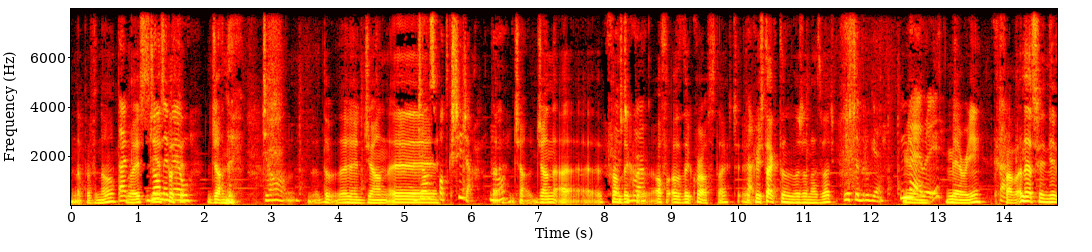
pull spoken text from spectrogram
na pewno. Tak, bo jest, Johnny jest był. Johnny. John. Do, e, John. e, John spod krzyża. No. tak, John, John e, from jeszcze the, of, of the cross, tak? Czy Tak. Jakoś tak to można nazwać. Jeszcze drugie. Mary. Mary, krwawa. Znaczy, nie,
